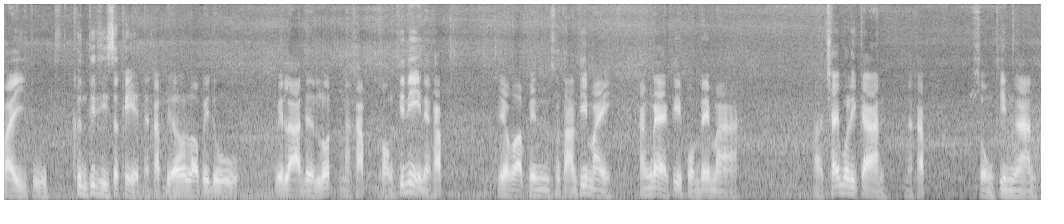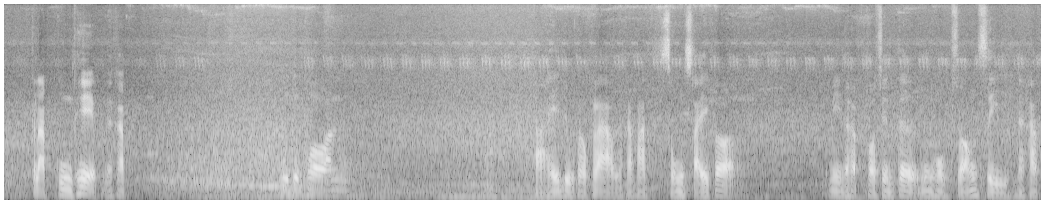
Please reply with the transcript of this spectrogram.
ไปดูขึ้นที่ศรีสะเกดนะครับ เดี๋ยวเราไปดูเวลาเดินรถนะครับของที่นี่นะครับเรียกว่าเป็นสถานที่ใหม่ครั้งแรกที่ผมได้มาใช้บริการนะครับ ส่งทีมงานกลับกรุงเทพนะครับอุตุพรถ่ายให้ดูคร่าวๆนะครับหากสงสัยก็นี่นะครับ call center 1624 นะครับ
